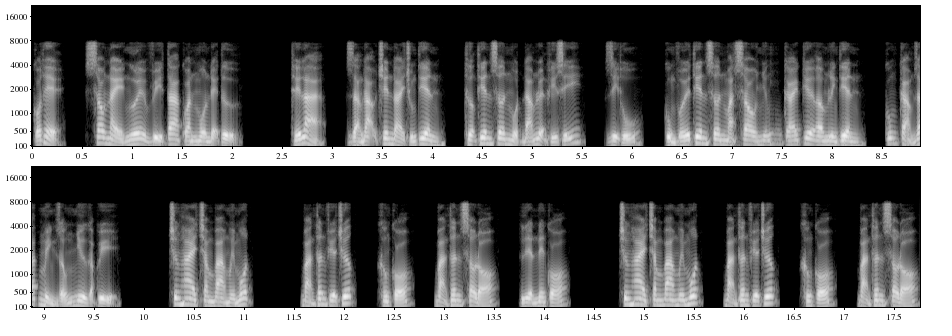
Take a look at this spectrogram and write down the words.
có thể, sau này ngươi vì ta quan môn đệ tử. Thế là, giảng đạo trên đài chúng tiên, thượng thiên sơn một đám luyện khí sĩ, dị thú, cùng với thiên sơn mặt sau những cái kia âm linh tiên, cũng cảm giác mình giống như gặp quỷ. Chương hai trăm ba mươi mốt. Bản thân phía trước, không có, bản thân sau đó, liền nên có. Chương hai trăm ba mươi mốt. Bản thân phía trước, không có, bản thân sau đó,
